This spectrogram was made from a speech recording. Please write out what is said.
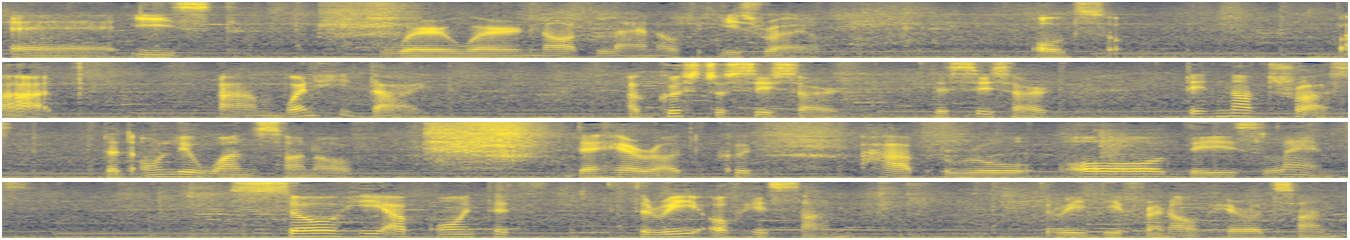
uh, east where were not land of Israel also. But um, when he died, Augustus Caesar, the Caesar, did not trust that only one son of the Herod could have ruled all these lands. So he appointed three of his sons, three different of Herod's sons,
